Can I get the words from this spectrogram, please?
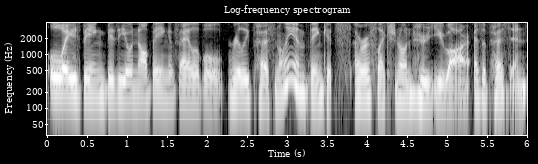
always being busy or not being available really personally and think it's a reflection on who you are as a person.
